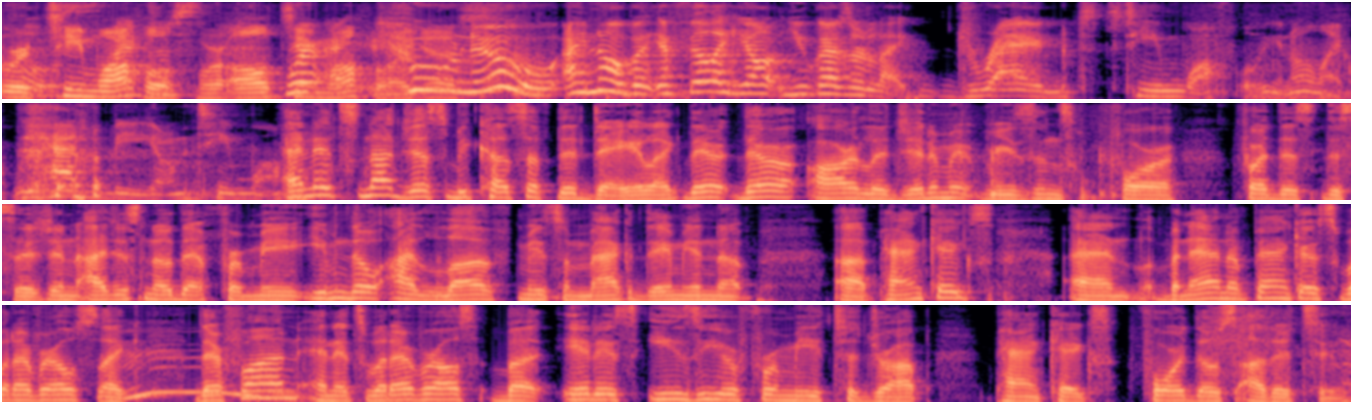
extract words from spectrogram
we're waffles. team waffle. just- we're all team we're- waffle. I Who guess. knew? I know, but I feel like y'all, you guys are like dragged team waffle. You know, like we had to be on team waffle. And it's not just because of the day. Like there there are legitimate reasons for for this decision. I just know that for me, even though I love me some macadamia nut uh, pancakes and banana pancakes, whatever else, like they're fun and it's whatever else, but it is easier for me to drop pancakes for those other two.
